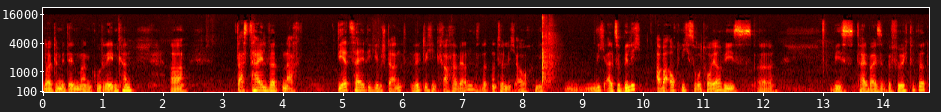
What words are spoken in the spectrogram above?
Leute, mit denen man gut reden kann. Äh, das Teil wird nach derzeitigem Stand wirklich ein Kracher werden. Das wird natürlich auch nicht, nicht allzu billig, aber auch nicht so teuer, wie es, äh, wie es teilweise befürchtet wird.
